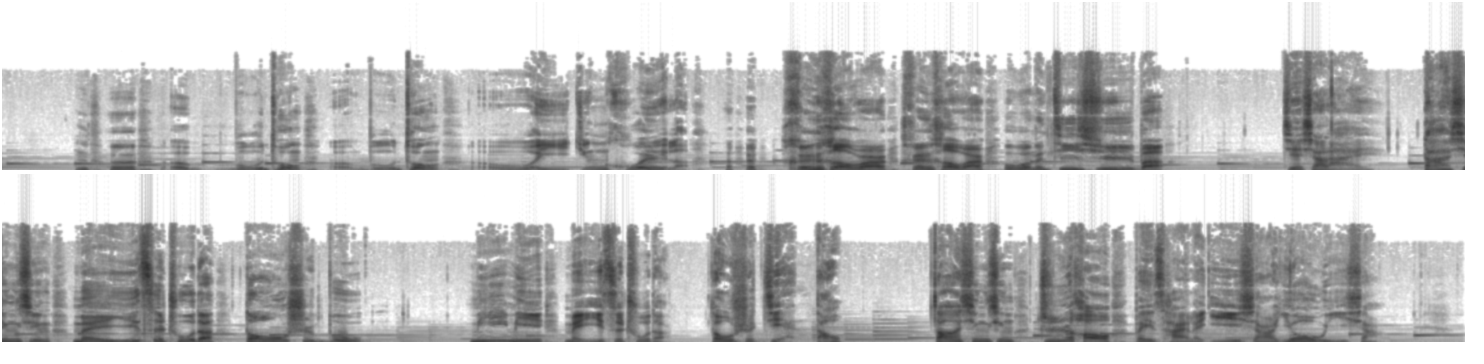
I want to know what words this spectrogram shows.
嗯呃呃，不痛，呃不痛，我已经会了，呃很好玩，很好玩。我们继续吧。接下来，大猩猩每一次出的都是布，咪咪每一次出的都是剪刀。大猩猩只好被踩了一下又一下，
